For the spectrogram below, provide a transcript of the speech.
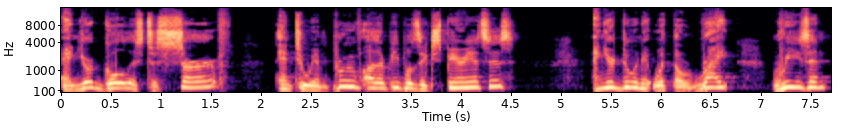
and your goal is to serve and to improve other people's experiences, and you're doing it with the right reason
